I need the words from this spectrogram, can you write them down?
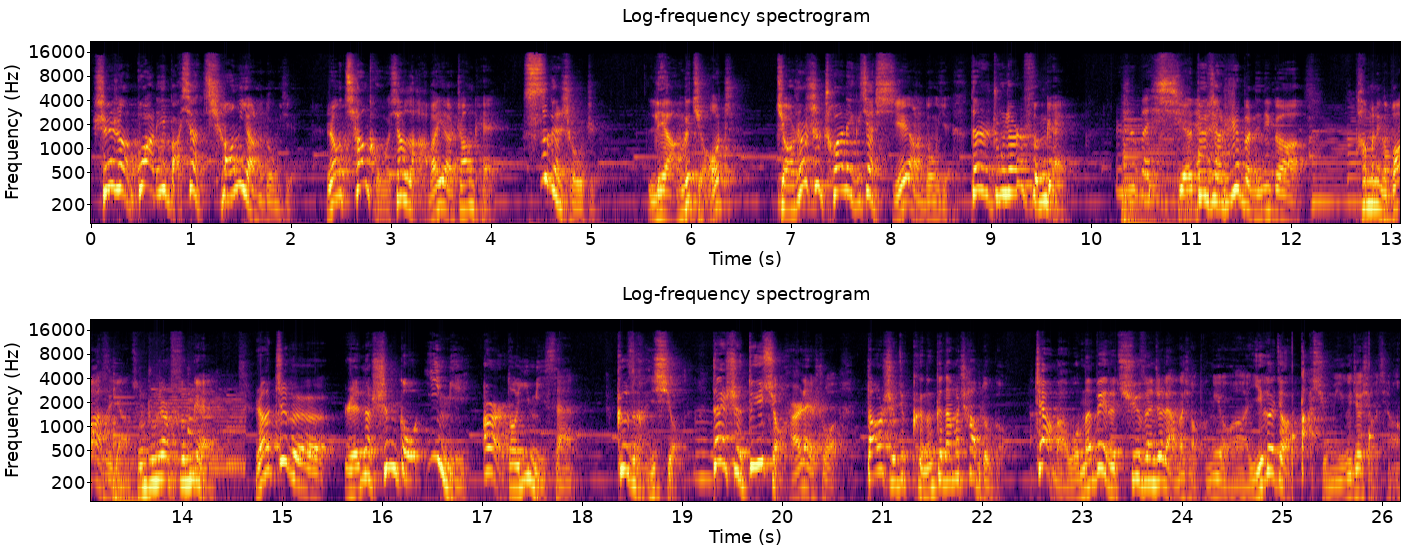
身上挂了一把像枪一样的东西，然后枪口像喇叭一样张开，四根手指，两个脚趾，脚上是穿了一个像鞋一样的东西，但是中间是分开，日本鞋，对，像日本的那个他们那个袜子一样，从中间分开的。然后这个人呢，身高一米二到一米三。个子很小，但是对于小孩来说，当时就可能跟他们差不多高。这样吧，我们为了区分这两个小朋友啊，一个叫大熊，一个叫小强。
